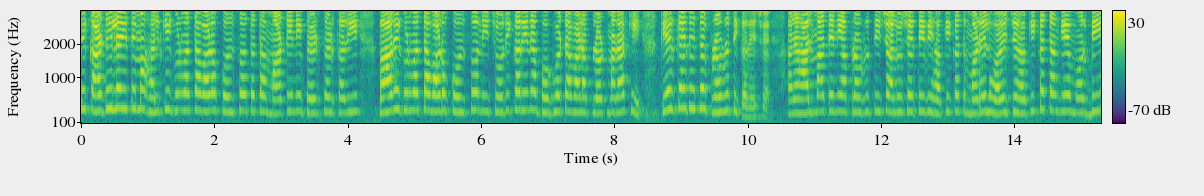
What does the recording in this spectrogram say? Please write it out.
તે કાઢી લઈ તેમાં હલકી ગુણવત્તાવાળો કોલસો તથા માટીની ભેળસેળ કરી ભારે ગુણવત્તાવાળો કોલસોની ચોરી કરીને ભોગવટાવાળા પ્લોટમાં રાખી ગેરકાયદેસર પ્રવૃત્તિ કરે છે. અને હાલમાં તેની આ પ્રવૃત્તિ ચાલુ છે તેવી હકીકત મળેલ હોય જે હકીકત અંગે મોરબી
